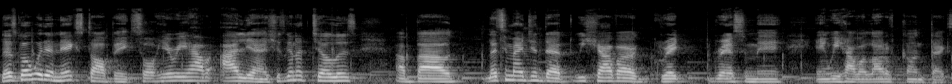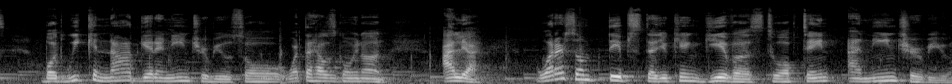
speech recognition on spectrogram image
Let's go with the next topic. So, here we have Alia. She's gonna tell us about. Let's imagine that we have a great resume and we have a lot of contacts but we cannot get an interview. So what the hell is going on? Alia, what are some tips that you can give us to obtain an interview?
